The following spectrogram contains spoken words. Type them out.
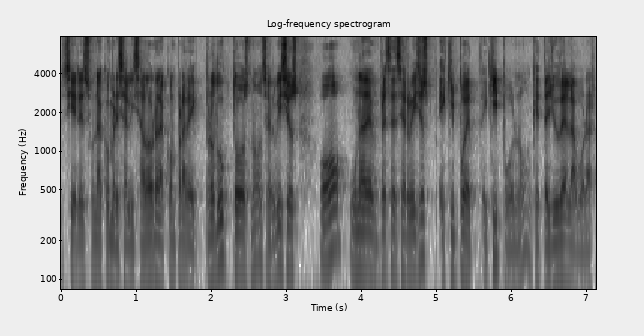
si eres una comercializadora, la compra de productos, ¿no? servicios, o una empresa de servicios, equipo, de, equipo ¿no? que te ayude a elaborar.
